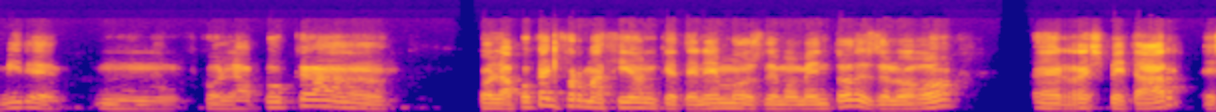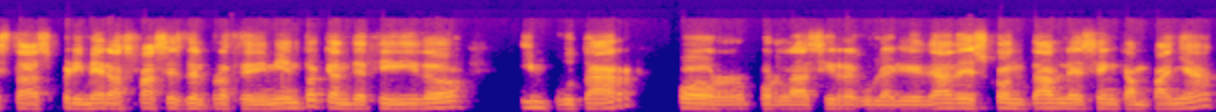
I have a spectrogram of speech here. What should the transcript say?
Mire, mm, con la poca, con la poca información que tenemos de momento, desde luego, eh, respetar estas primeras fases del procedimiento que han decidido imputar por, por, las irregularidades contables en campaña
